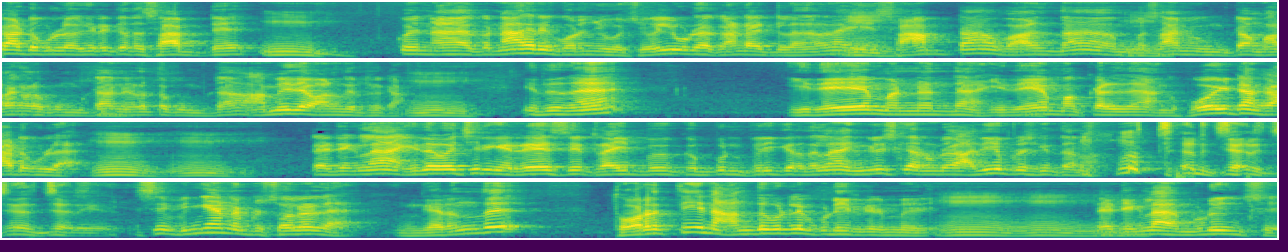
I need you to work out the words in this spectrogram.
காட்டுக்குள்ளே இருக்கிறத சாப்பிட்டு கொஞ்சம் நா- நாகரிகம் குறைஞ்சு போச்சு. வெளியூட காண்டாக்ட் இல்லாதனால சாப்பிட்டான் வாழ்ந்தான் சாமி கும்பிட்டான் மரங்களை கும்பிட்டான் நிலத்தை கும்பிட்டான் அமைதியாக வாழ்ந்துட்டு இருக்கான். இதுதான் இதே மன்னன் தான் இதே மக்கள் தான். அங்கே போயிட்டான் காட்டுக்குள்ளே. ரைட்டுங்களா இதை வச்சு நீங்கள் ரேஸு ட்ரைப்பு கப்புன்னு பிரிக்கிறதெல்லாம் இங்கிலீஷ்காரனுடைய அதிக பிரச்சனை தானே சரி சரி சரி சரி. சரி விஞ்ஞானம் அப்படி சொல்லலை. இங்கேருந்து துரத்தி நான் அந்த வீட்டில் குடியிருக்கிற மாரி ரைட்டுங்களா அது முடிஞ்சுச்சு.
